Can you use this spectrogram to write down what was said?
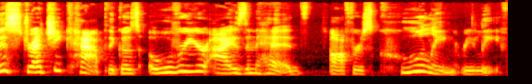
This stretchy cap that goes over your eyes and head offers cooling relief.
